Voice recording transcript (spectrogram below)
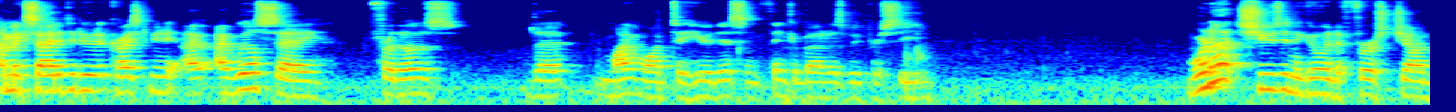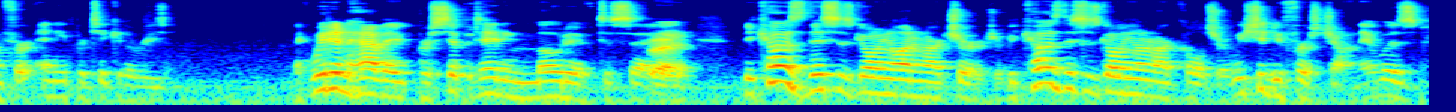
I'm excited to do it at Christ Community. I, I will say, for those that might want to hear this and think about it as we proceed, we're not choosing to go into First John for any particular reason. Like we didn't have a precipitating motive to say Right. because this is going on in our church or because this is going on in our culture, we should do First John. It was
